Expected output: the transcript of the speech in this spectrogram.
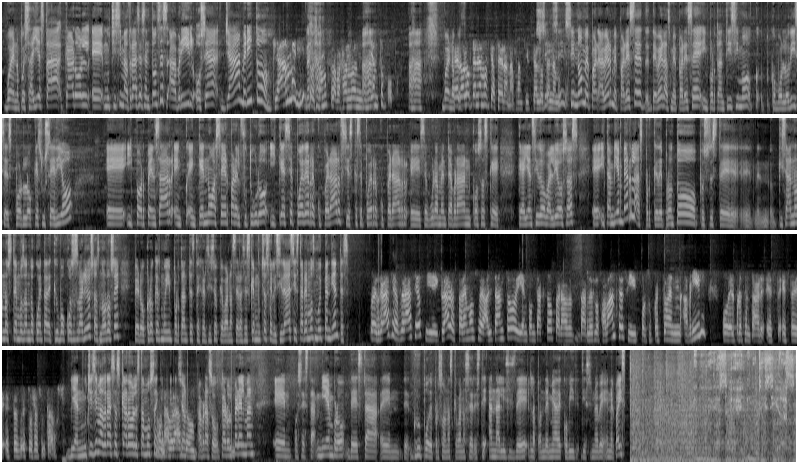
Bueno, pues ahí está, Carol, eh, muchísimas gracias. Entonces, abril, o sea, ya merito. Ya merito, estamos trabajando en poco. Ajá. Bueno, pero pues lo tenemos que hacer, Ana Francisca, lo tenemos. Sí, sí, no, me a ver, me parece de veras, me parece importantísimo, como lo dices, por lo que sucedió eh, y por pensar en, qué no hacer para el futuro y qué se puede recuperar. Si es que se puede recuperar, eh, seguramente habrán cosas que, que hayan sido valiosas eh, y también verlas, porque de pronto, pues, este, quizá no nos estemos dando cuenta de que hubo cosas valiosas, no lo sé, pero creo que es muy importante este ejercicio que van a hacer. Así es que muchas felicidades y estaremos muy pendientes. Pues gracias, gracias y claro, estaremos al tanto y en contacto para darles los avances y por supuesto en abril poder presentar este, este, estos, estos resultados. Bien, muchísimas gracias Carol, estamos en comunicación. Abrazo. abrazo. Carol Perelman, eh, pues esta miembro de este grupo de personas que van a hacer este análisis de la pandemia de COVID-19 en el país. Noticias.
